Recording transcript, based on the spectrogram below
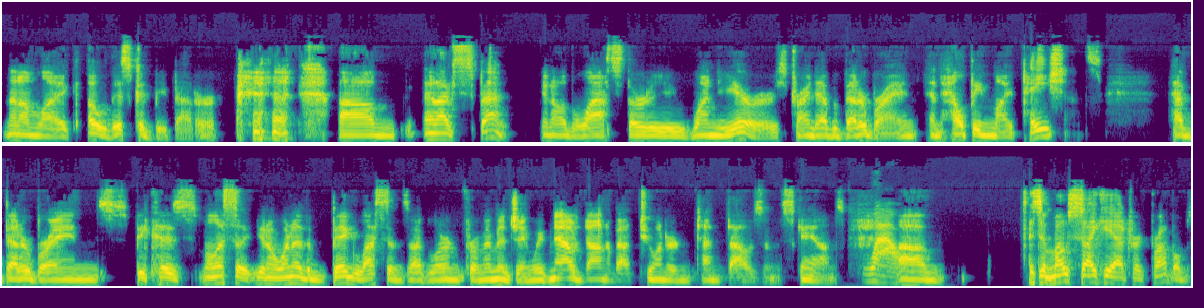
And then I'm like, oh, this could be better. um, and I've spent, you know, the last 31 years trying to have a better brain and helping my patients have better brains because Melissa, you know, one of the big lessons I've learned from imaging, we've now done about 210,000 scans. Wow. Um, is that most psychiatric problems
